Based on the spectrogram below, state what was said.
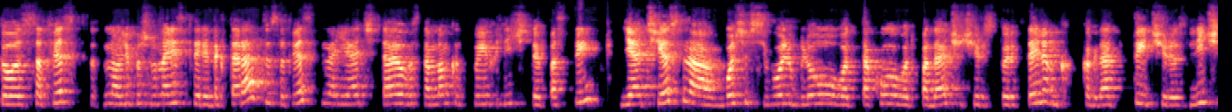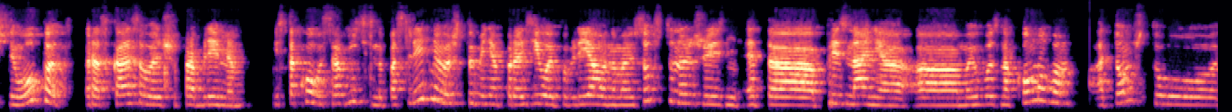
то, соответственно, ну, либо журналисты и редактора, то, соответственно, я читаю в основном как бы их личные посты. Я, честно, больше всего люблю вот такую вот подачу через сторителлинг, когда ты через личный опыт рассказываешь о проблеме из такого сравнительно последнего, что меня поразило и повлияло на мою собственную жизнь, это признание э, моего знакомого о том, что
